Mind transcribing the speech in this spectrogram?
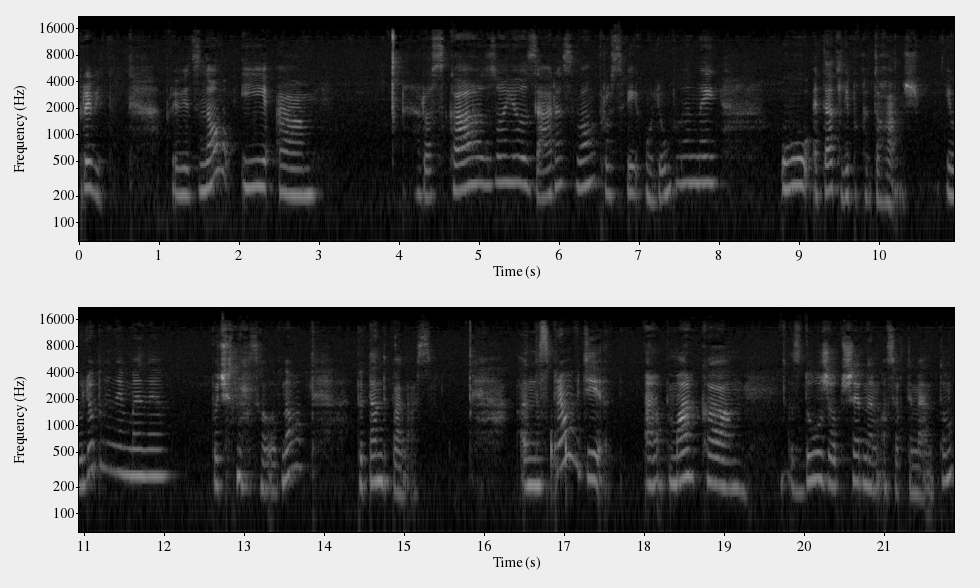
Привіт! Привіт знову і е, розказую зараз вам про свій улюблений у етат d'Orange. І улюблений в мене почну з головного Петан де Палас. Насправді е, марка з дуже обширним асортиментом.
